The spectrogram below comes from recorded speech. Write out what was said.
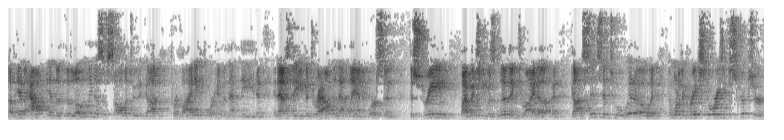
of him out in the, the loneliness of solitude and God providing for him in that need. And, and as the, the drought in that land worsened, the stream by which he was living dried up, and God sends him to a widow. And, and one of the great stories of the scripture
